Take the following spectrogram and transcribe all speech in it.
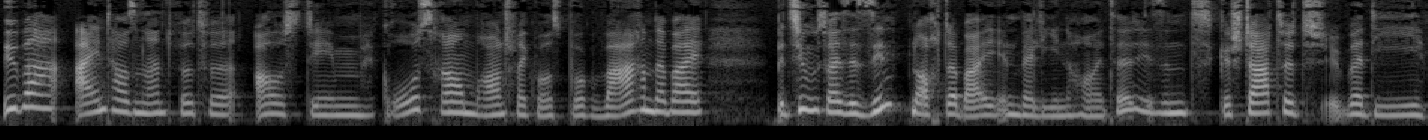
Über 1000 Landwirte aus dem Großraum Braunschweig-Wolfsburg waren dabei beziehungsweise sind noch dabei in Berlin heute. Die sind gestartet über die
